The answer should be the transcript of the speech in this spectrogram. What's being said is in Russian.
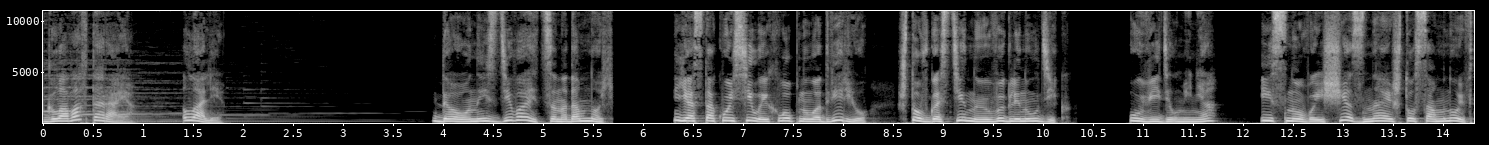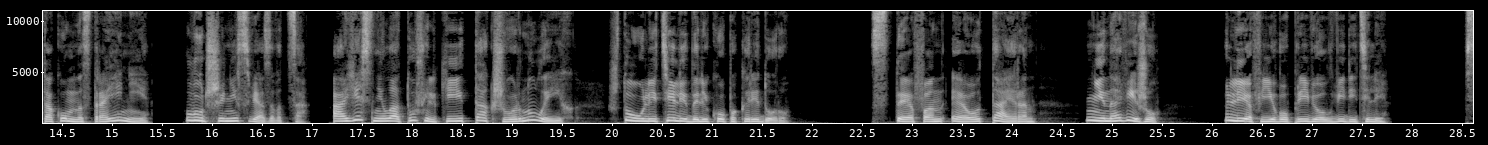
Глава вторая. Лали. Да он издевается надо мной. Я с такой силой хлопнула дверью, что в гостиную выглянул Дик. Увидел меня и снова исчез, зная, что со мной в таком настроении лучше не связываться. А я сняла туфельки и так швырнула их, что улетели далеко по коридору. Стефан Эо Тайрон. Ненавижу. Лев его привел, видите ли.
